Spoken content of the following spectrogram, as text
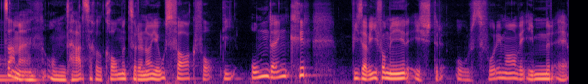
zusammen und herzlich willkommen zu einer neuen Ausfrage von «Die Umdenker». Vis-à-vis von mir ist der Urs Furimann, wie immer äh,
